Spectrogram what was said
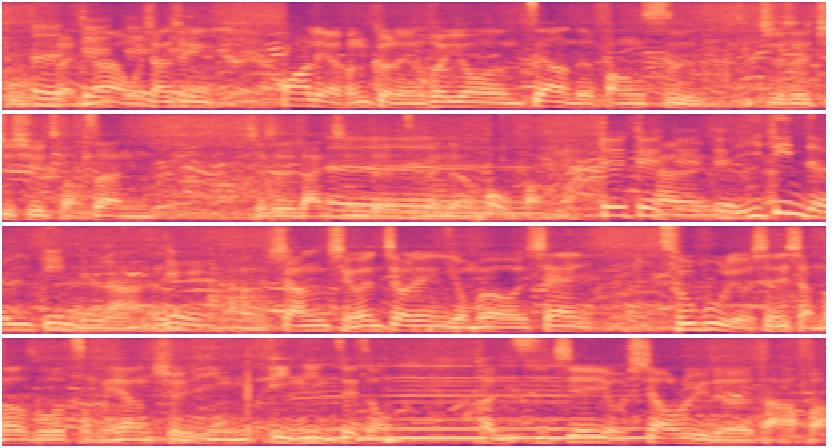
部分。那我相信花莲很可能会用这样的方式，就是继续挑战，就是蓝鲸的这边的后防嘛。对对对对，一定的，一定的啦。对。嗯，想请问教练有没有现在初步有先想到说怎么样去应应应这种很直接有效率的打法？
